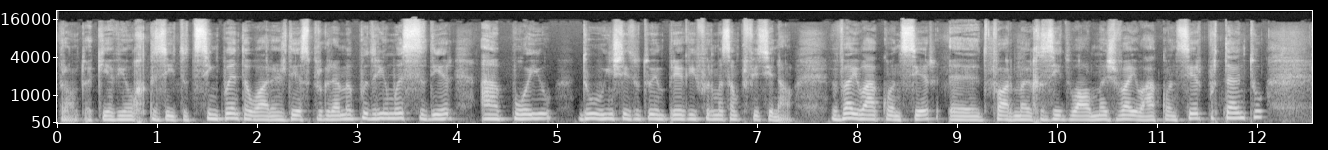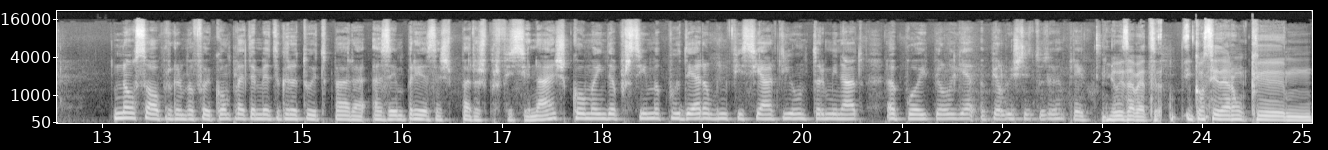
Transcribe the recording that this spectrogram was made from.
pronto, aqui havia um requisito de 50 horas desse programa, poderiam aceder a apoio do Instituto do Emprego e Formação Profissional. Veio a acontecer, uh, de forma residual, mas veio a acontecer, portanto, não só o programa foi completamente gratuito para as empresas, para os profissionais, como ainda por cima puderam beneficiar de um determinado apoio pelo, pelo Instituto de Emprego. Elizabeth, e consideram que hum,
